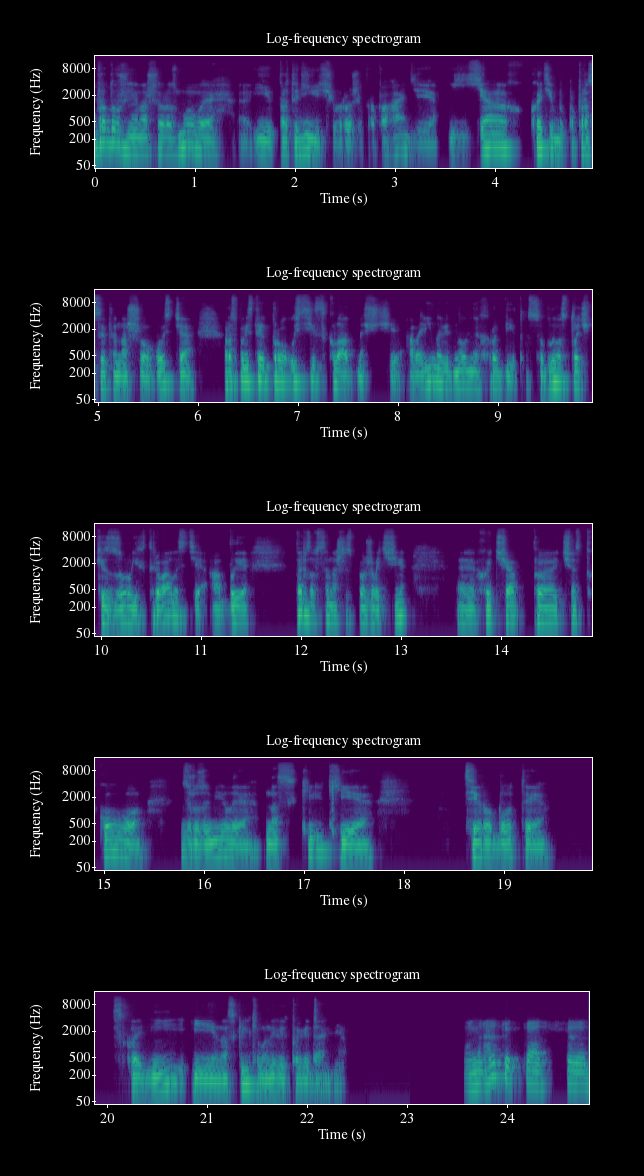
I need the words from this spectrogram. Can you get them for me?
продовження нашої розмови е, і протидіючи ворожій пропаганді, я хотів би попросити нашого гостя розповісти про усі складнощі аварійно-відновлених робіт, особливо з точки зору їх тривалості, аби перш за все наші споживачі, е, хоча б частково зрозуміли наскільки ці роботи складні і наскільки вони відповідальні. Енергетика це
